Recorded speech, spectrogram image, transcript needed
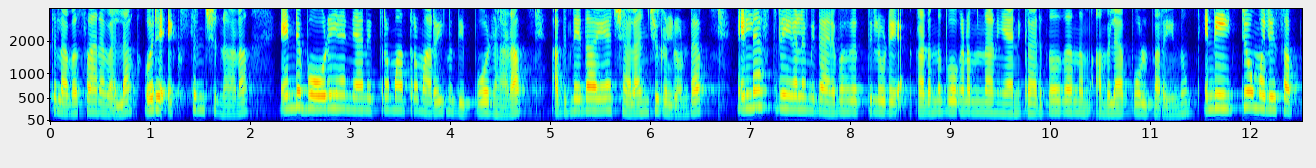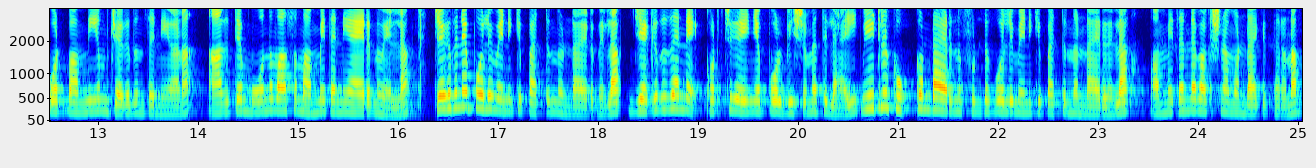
ജീവിതത്തിൽ അവസാനമല്ല ഒരു എക്സ്റ്റൻഷനാണ് എന്റെ ബോഡിയെ ഞാൻ ഇത്രമാത്രം അറിയുന്നത് ഇപ്പോഴാണ്. അതിന്റെതായ ചലഞ്ചുകളുണ്ട്. എല്ലാ സ്ത്രീകളും ഇത് അനുഭവത്തിലൂടെ കടന്നു പോകണമെന്നാണ് ഞാൻ കരുതുന്നതെന്നും അമല പോൾ പറയുന്നു. എന്റെ ഏറ്റവും വലിയ സപ്പോർട്ട് മമ്മിയും ജഗതും തന്നെയാണ്. ആദ്യത്തെ മൂന്ന് മാസം മമ്മി തന്നെയായിരുന്നു എല്ലാം. ജഗതിനെ പോലും എനിക്ക് പറ്റുന്നുണ്ടായിരുന്നില്ല. ജഗത് തന്നെ കുറച്ച് കഴിഞ്ഞപ്പോൾ വിഷമത്തിലായി. വീട്ടിൽ കുക്കുണ്ടായിരുന്നു ഫുഡ് പോലും എനിക്ക് പറ്റുന്നുണ്ടായിരുന്നില്ല. മമ്മി തന്നെ ഭക്ഷണം ഉണ്ടാക്കി തരണം.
